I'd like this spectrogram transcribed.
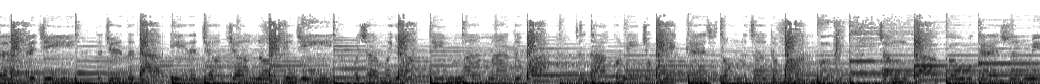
的飞机，他觉得大一台九九落定机。为什么要听妈妈的话？长大后你就会开始懂了这段话。嗯，长大后我开始明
